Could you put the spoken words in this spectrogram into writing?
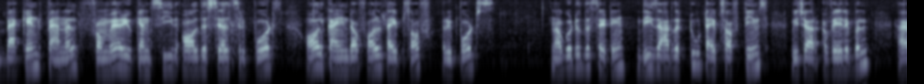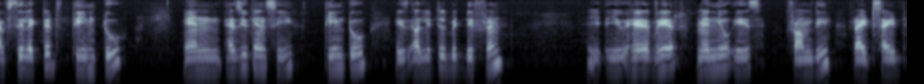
backend panel from where you can see all the sales reports all kind of all types of reports. Now go to the setting. These are the two types of themes which are available. I have selected theme 2 and as you can see theme 2 is a little bit different. You have here menu is from the right side.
